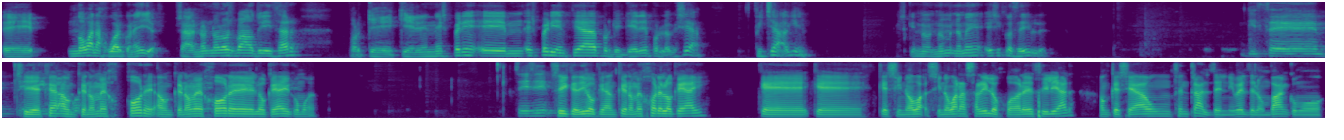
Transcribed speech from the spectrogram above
eh, no van a jugar con ellos. O sea, no, no los van a utilizar porque quieren exper- eh, experiencia, porque quieren por lo que sea. Ficha a alguien. Es que no, no, me- no me, es inconcebible. Dice. Sí, es que aunque no mejore, aunque no mejore lo que hay, como Sí, sí. sí, que digo que aunque no mejore lo que hay, que, que, que si no si no van a salir los jugadores de filial, aunque sea un central del nivel de Lombán, como,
